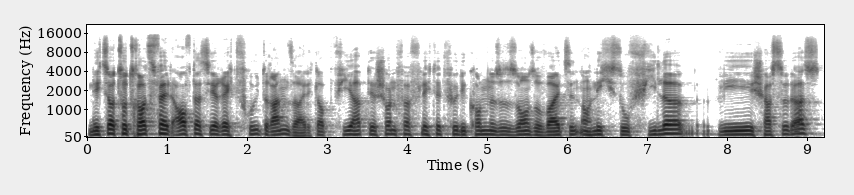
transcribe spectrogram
Nichtsdestotrotz fällt auf, dass ihr recht früh dran seid. Ich glaube, vier habt ihr schon verpflichtet für die kommende Saison. Soweit sind noch nicht so viele. Wie schaffst du das?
